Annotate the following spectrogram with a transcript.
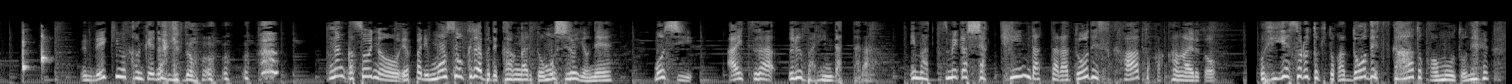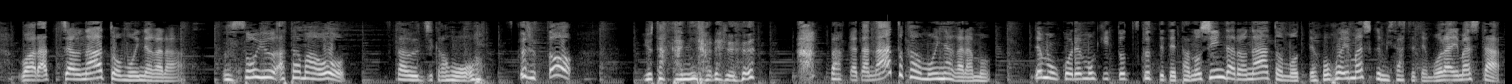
礼金は関係ないけど。なんかそういうのをやっぱり妄想クラブで考えると面白いよね。もし、あいつがウルヴァリンだったら、今爪が借金だったらどうですかとか考えると、お髭剃るときとかどうですかとか思うとね、笑っちゃうなと思いながら、そういう頭を使う時間を 作ると、豊かになれる。バカだなとか思いながらも。でもこれもきっと作ってて楽しいんだろうなと思って微笑ましく見させてもらいました。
